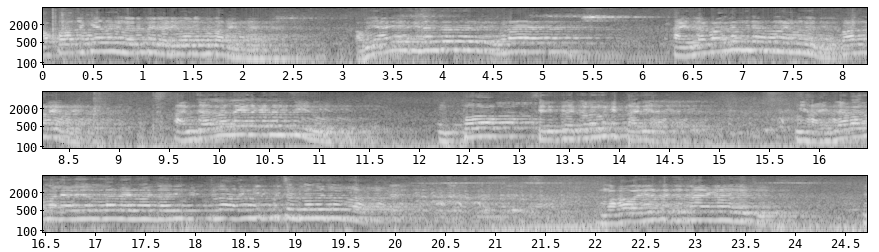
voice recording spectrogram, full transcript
അപ്പൊ അതൊക്കെയാണ് നിങ്ങളുടെ പരിപാടികളാണ് ഇപ്പൊ പറയുന്നത്. അപ്പൊ ഞാൻ ഇതെന്ത് ഇവിടെ ഹൈദരാബാദിൽ എന്തിനാണ് ഞങ്ങൾ ചോദിച്ചത് അപ്പൊ അത് പറയാം അഞ്ചാറ് കൊല്ലം ഇതൊക്കെ തന്നെ ചെയ്തു. ഇപ്പോ സെലിബ്രിറ്റികളൊന്നും കിട്ടാനില്ല. ഈ ഹൈദരാബാദ് മലയാളികളുടെ എല്ലാവരും കിട്ടുകയാണെങ്കിൽ പിടിച്ചെടുക്കാന്ന് വെച്ചാൽ മഹാബലിയുടെ ചോദിച്ചു. അപ്പൊ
